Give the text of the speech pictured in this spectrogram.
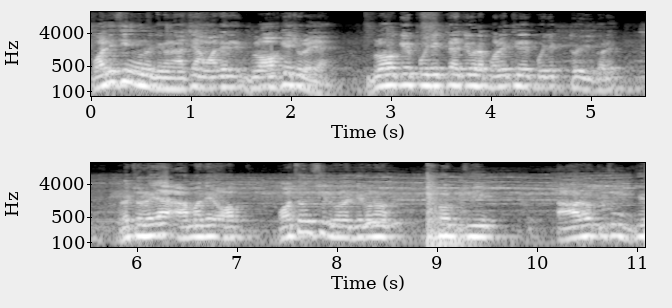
পলিথিনগুলো যেগুলো আছে, আমাদের ব্লকে চলে যায়। ব্লকে প্রজেক্ট আছে, ওরা পলিথিনের প্রজেক্ট তৈরি করে। ওরা চলে যায়, আমাদের পচনশীল কোনো যে কোনো সবজি, আরও কিছু যে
